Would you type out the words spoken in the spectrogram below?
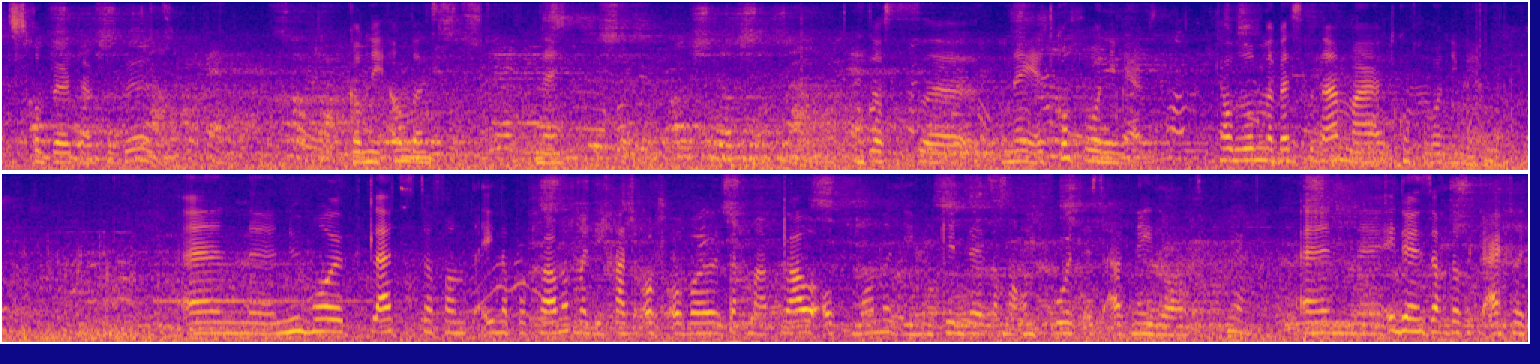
het is gebeurd en gebeurd. Ik kan niet anders. Nee. Het was, uh, nee, het kon gewoon niet meer. Ik had wel mijn best gedaan, maar het kon gewoon niet meer. En uh, nu hoor ik het laatste van het ene programma, maar die gaat ook over zeg maar, vrouwen of mannen die hun kinderen zeg maar, ontvoerd is uit Nederland. Ja. En uh, iedereen zegt dat ik eigenlijk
